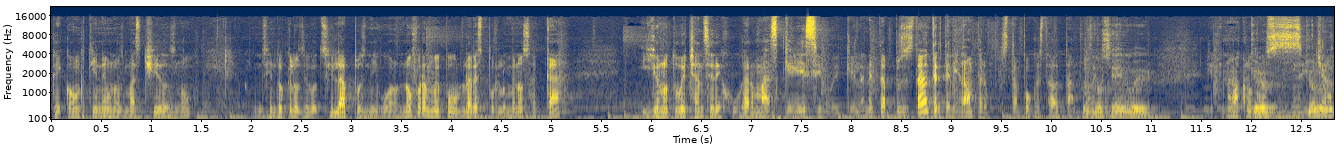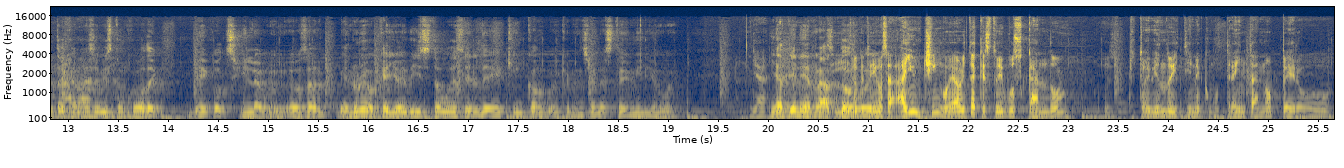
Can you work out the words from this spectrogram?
que Kong tiene unos más chidos, ¿no? Siento que los de Godzilla, pues ni, bueno, no fueron muy populares, por lo menos acá. Y yo no tuve chance de jugar más que ese, güey. Que la neta, pues estaba entretenido, pero pues tampoco estaba tan Pues bueno. no sé, güey. No me acuerdo Creo- cómo yo la neta jamás he visto un juego de, de Godzilla, güey. O sea, el, el único que yo he visto, güey, es el de King Kong, güey, que menciona este Emilio, güey. Ya. Ya tiene rato, Sí, es lo que güey. te digo. O sea, hay un chingo, ¿eh? Ahorita que estoy buscando, pues, estoy viendo y tiene como 30, ¿no? Pero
